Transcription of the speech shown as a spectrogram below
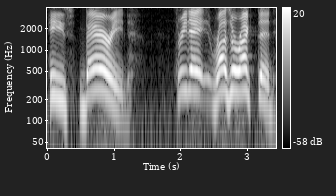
He's buried, three days, resurrected.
